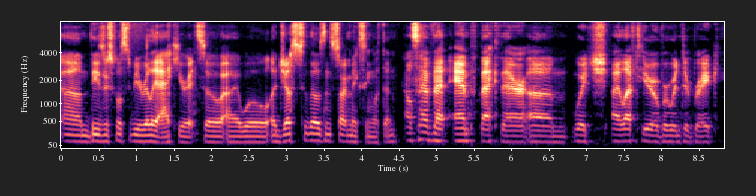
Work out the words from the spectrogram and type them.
um, these are supposed to be really accurate, so I will adjust to those and start mixing with them. I also have that amp back there, um, which I left here over winter break.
